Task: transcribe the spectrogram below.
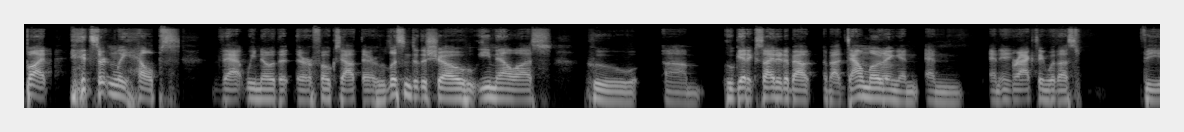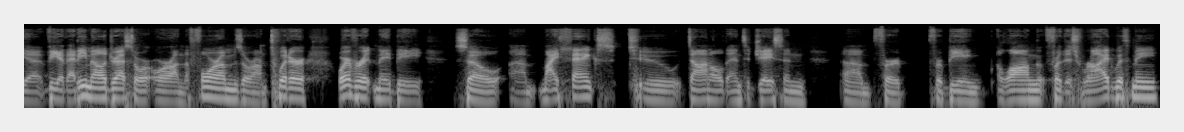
but it certainly helps that we know that there are folks out there who listen to the show, who email us, who um, who get excited about about downloading and and and interacting with us via via that email address or or on the forums or on Twitter, wherever it may be. So um, my thanks to Donald and to Jason um, for for being along for this ride with me.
